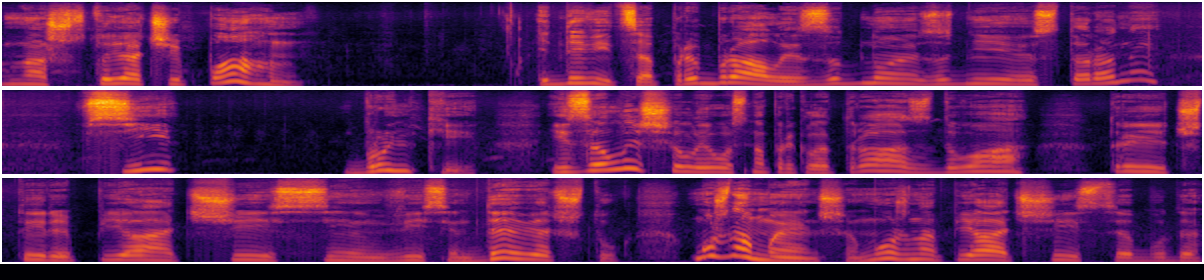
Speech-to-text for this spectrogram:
наш стоячий пагон. І дивіться, прибрали з одної з однієї сторони всі бруньки. І залишили, ось, наприклад, раз, два, три, чотири, п'ять, шість, сім, вісім, дев'ять штук. Можна менше, можна 5, 6, це буде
